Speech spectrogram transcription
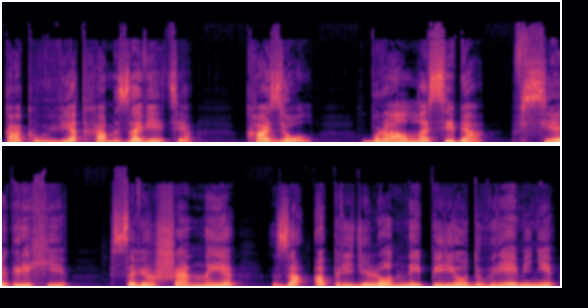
как в Ветхом Завете козел брал на себя все грехи, совершенные за определенный период времени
